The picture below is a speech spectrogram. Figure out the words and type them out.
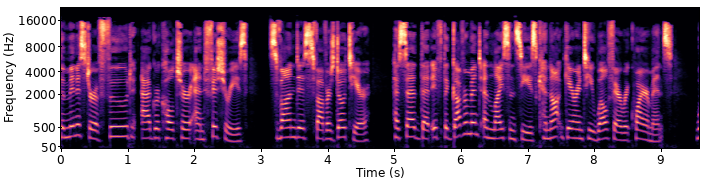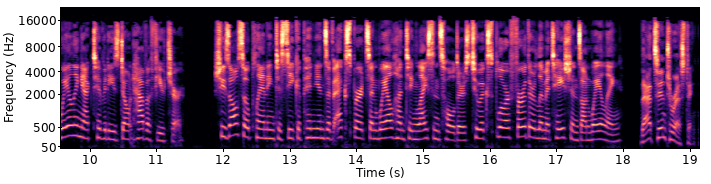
The Minister of Food, Agriculture and Fisheries, Svandís Svavarsdóttir, has said that if the government and licensees cannot guarantee welfare requirements, whaling activities don't have a future. She's also planning to seek opinions of experts and whale hunting license holders to explore further limitations on whaling. That's interesting.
